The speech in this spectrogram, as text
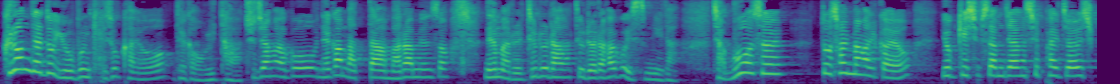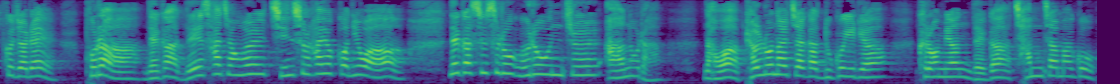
그런데도 욥은 계속하여 내가 옳다 주장하고 내가 맞다 말하면서 내 말을 들으라 들으라 하고 있습니다. 자, 무엇을 또 설명할까요? 욥기 13장 18절 19절에 보라 내가 내 사정을 진술하였거니와 내가 스스로 의로운 줄 아노라 나와 변론할 자가 누구이랴 그러면 내가 잠잠하고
